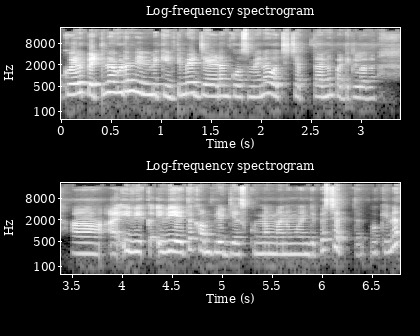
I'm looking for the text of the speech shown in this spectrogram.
ఒకవేళ పెట్టినా కూడా నేను మీకు ఇంటిమేట్ చేయడం కోసమైనా వచ్చి చెప్తాను. పర్టికులర్ ఇవి ఇవి అయితే కంప్లీట్ చేసుకున్నాం మనం అని చెప్పేసి చెప్తాను. ఓకేనా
